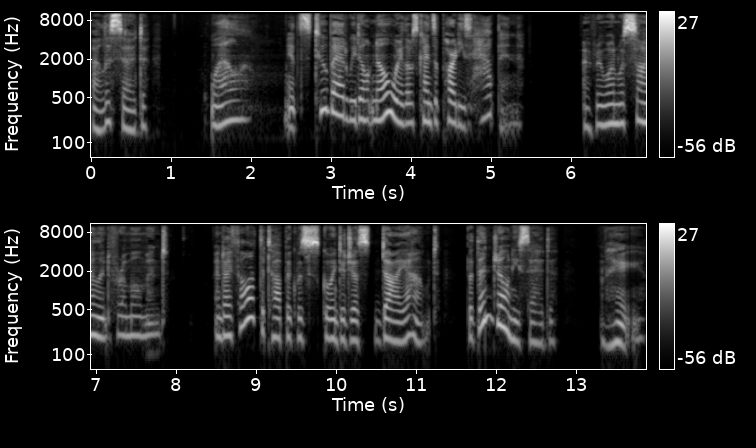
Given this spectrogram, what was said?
Alice said, Well, it's too bad we don't know where those kinds of parties happen. Everyone was silent for a moment and I thought the topic was going to just die out. But then Joni said, Hey,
